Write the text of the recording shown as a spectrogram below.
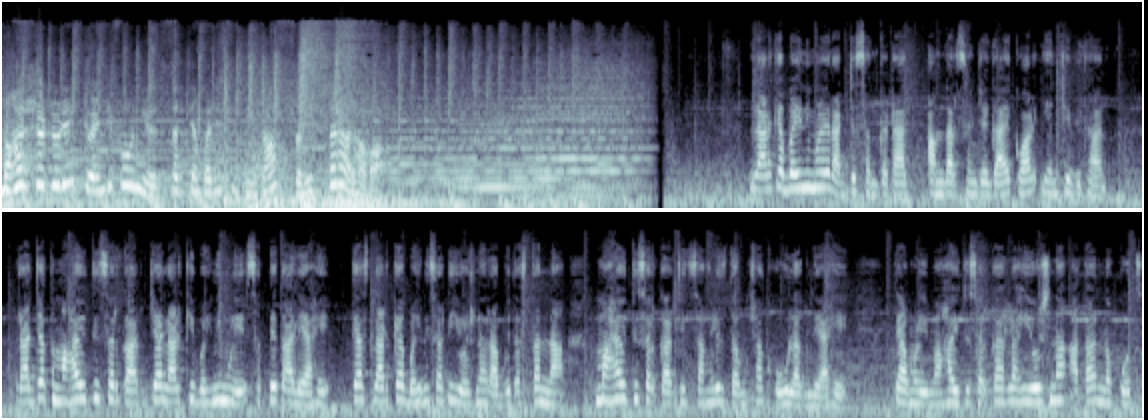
Maharashtra today twenty four news सत्य परिस्थितीचा सविस्तर आढावा. लाडक्या बहिणीमुळे राज्य संकटात आमदार संजय गायकवाड यांचे विधान. राज्यात महायुती सरकार ज्या लाडकी बहिणीमुळे सत्तेत आले आहे त्याच लाडक्या बहिणीसाठी योजना राबवित असताना महायुती सरकारची चांगलीच दमछाक होऊ लागली आहे. त्यामुळे महायुती सरकारला ही योजना आता नकोच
